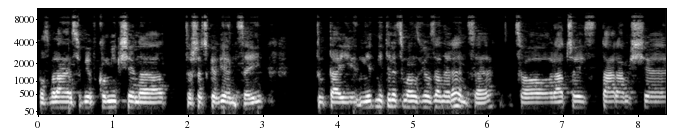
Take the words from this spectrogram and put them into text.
pozwalałem sobie w komiksie na troszeczkę więcej. Tutaj nie, nie tyle, co mam związane ręce, co raczej staram się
